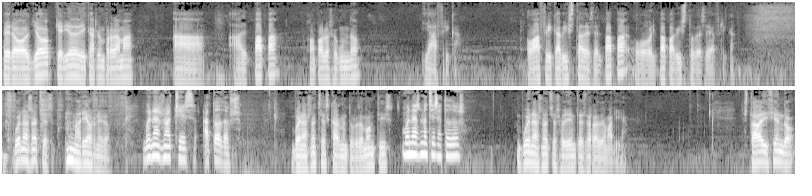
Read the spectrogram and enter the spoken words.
pero yo quería dedicarle un programa a, al Papa Juan Pablo II y a África, o África vista desde el Papa o el Papa visto desde África. Buenas noches, María Ornedo. Buenas noches a todos. Buenas noches, Carmen Turdemontis. Buenas noches a todos. Buenas noches, oyentes de Radio María. Estaba diciendo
